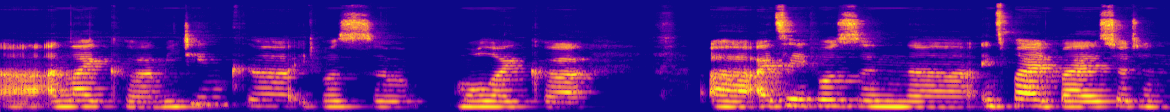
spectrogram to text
uh, unlike uh, Meeting, uh, it was uh, more like I'd say it was inspired by certain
